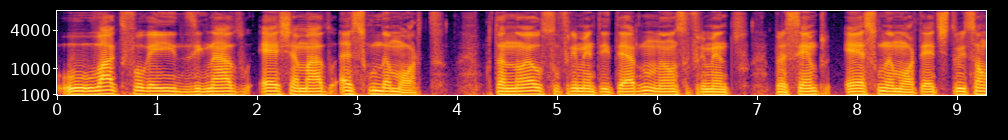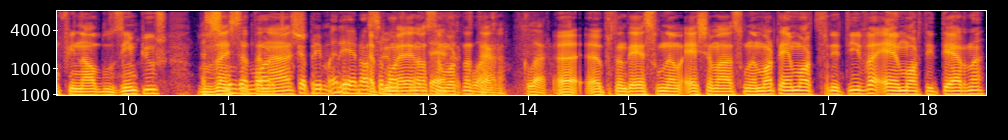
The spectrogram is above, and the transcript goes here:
O Lago de Fogo aí designado é chamado a Segunda Morte. Portanto, não é o sofrimento eterno, não é um sofrimento para sempre, é a segunda morte, é a destruição final dos ímpios, dos anjos Satanás. Morte, a primeira é a nossa, a morte, é a nossa terra, morte na claro, terra. Claro. Uh, uh, portanto, é, a segunda, é chamada a segunda morte, é a morte definitiva, é a morte eterna,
